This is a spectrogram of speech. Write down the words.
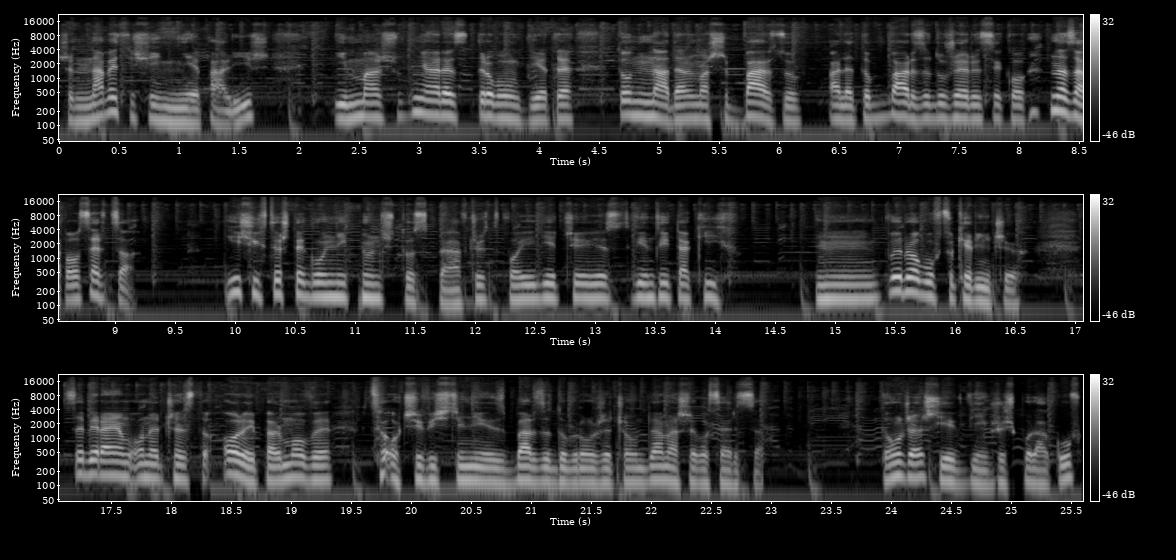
że nawet jeśli nie palisz i masz w miarę zdrową dietę, to nadal masz bardzo, ale to bardzo duże ryzyko na zapał serca. Jeśli chcesz tego uniknąć, to sprawdź, czy w twojej diecie jest więcej takich wyrobów cukierniczych. Zawierają one często olej palmowy, co oczywiście nie jest bardzo dobrą rzeczą dla naszego serca. Rzecz je większość Polaków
